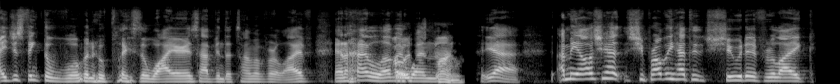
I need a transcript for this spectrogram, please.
I just think the woman who plays the wire is having the time of her life, and I love oh it when fun yeah. I mean, all she had she probably had to shoot it for like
